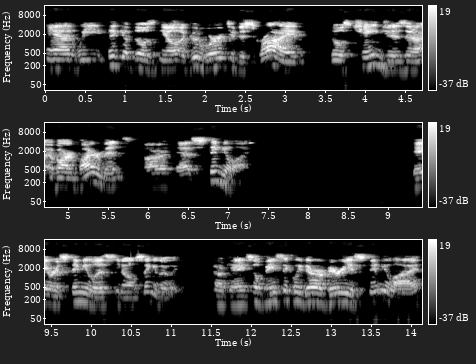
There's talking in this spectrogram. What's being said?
and we think of those, you know, a good word to describe those changes in our, of our environment are as stimuli. Okay, or a stimulus, you know, singularly. Okay, so basically there are various stimuli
